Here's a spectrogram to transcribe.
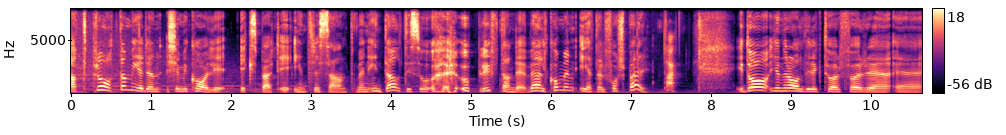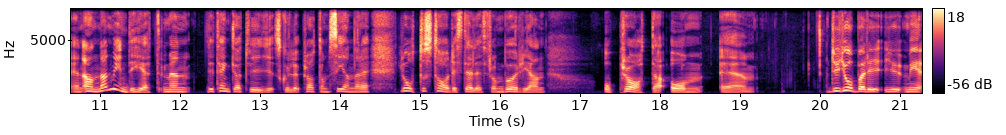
Att prata med en kemikalieexpert är intressant men inte alltid så upplyftande. Välkommen Ethel Forsberg. Tack. Idag generaldirektör för eh, en annan myndighet men det tänkte jag att vi skulle prata om senare. Låt oss ta det istället från början och prata om... Eh, du jobbade ju med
